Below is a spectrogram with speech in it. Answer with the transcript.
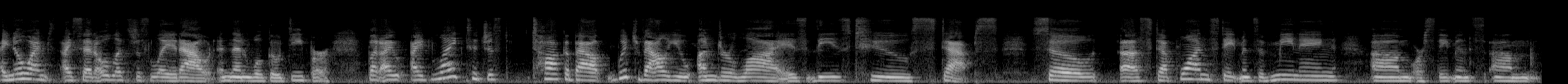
I know I'm, I said, oh, let's just lay it out and then we'll go deeper. But I, I'd like to just talk about which value underlies these two steps. So, uh, step one, statements of meaning um, or statements um,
